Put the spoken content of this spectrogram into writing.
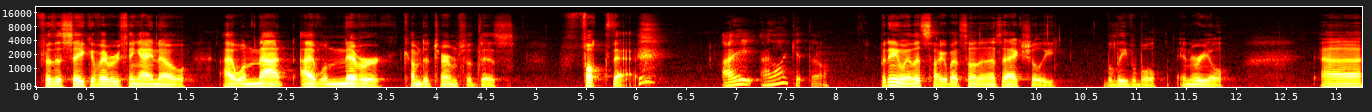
for the sake of everything I know. I will not I will never come to terms with this. Fuck that. I I like it though. But anyway, let's talk about something that's actually believable and real. Uh,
